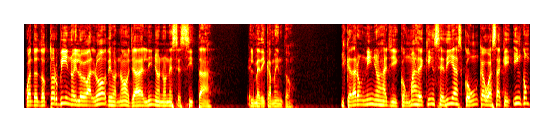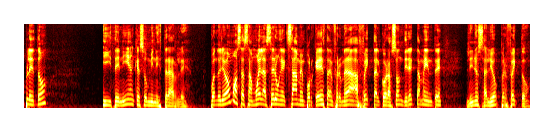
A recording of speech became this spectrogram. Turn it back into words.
cuando el doctor vino y lo evaluó, dijo, no, ya el niño no necesita el medicamento. Y quedaron niños allí con más de 15 días con un Kawasaki incompleto y tenían que suministrarle. Cuando llevamos a Samuel a hacer un examen porque esta enfermedad afecta al corazón directamente, el niño salió perfecto.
